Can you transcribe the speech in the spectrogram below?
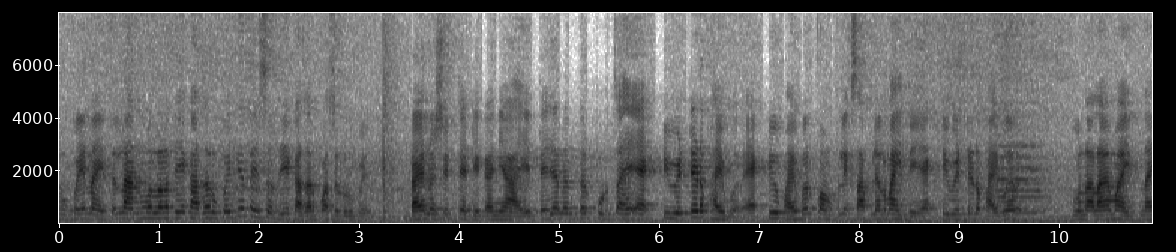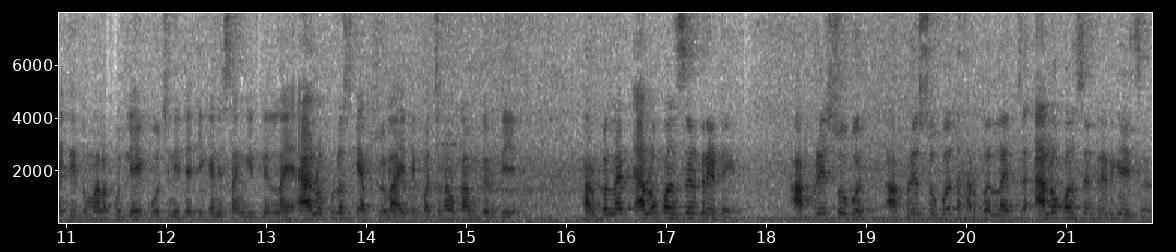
रुपये नाही तर लहान मुलाला ते एक हजार रुपये देत आहे सर एक हजार पासष्ट रुपये. डायनोशेक त्या ठिकाणी आहे. त्याच्यानंतर पुढचं आहे activated fibre active fibre complex आपल्याला माहिती आहे. ॲक्टिवेटेड फायबर कुणाला माहीत नाही ते तुम्हाला कुठल्याही कोचने त्या ठिकाणी सांगितलेलं नाही. ॲलो प्लस कॅप्सूल आहे. ते पचनाव काम करते. हर्बल लाईफ ॲलो कॉन्सन्ट्रेट आहे. आप्रेसोबत आप्रेसोबत हर्बल लाईफचं ॲलो कॉन्सन्ट्रेट घ्यायचं.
